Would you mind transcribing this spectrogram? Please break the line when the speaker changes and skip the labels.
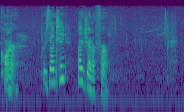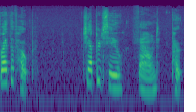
Corner, presented by Jennifer. Breath of Hope, Chapter 2, Found, Part.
